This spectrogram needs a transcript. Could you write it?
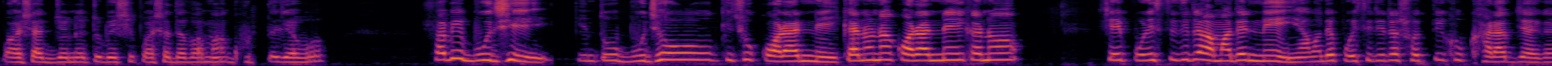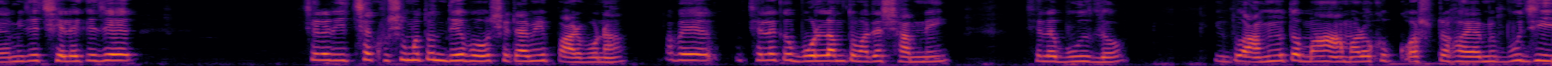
পয়সার জন্য একটু বেশি পয়সা দেবো, মা ঘুরতে যাব। সবই বুঝি, কিন্তু বুঝেও কিছু করার নেই। কেন না করার নেই কেন? সেই পরিস্থিতিটা আমাদের নেই। আমাদের পরিস্থিতিটা সত্যিই খুব খারাপ জায়গায়। আমি যে ছেলেকে যে ছেলের ইচ্ছা খুশি মতন দেবো, সেটা আমি পারব না। তবে ছেলেকে বললাম তোমাদের সামনেই। ছেলে বুঝলো। কিন্তু আমিও তো মা, আমারও খুব কষ্ট হয়, আমি বুঝি।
